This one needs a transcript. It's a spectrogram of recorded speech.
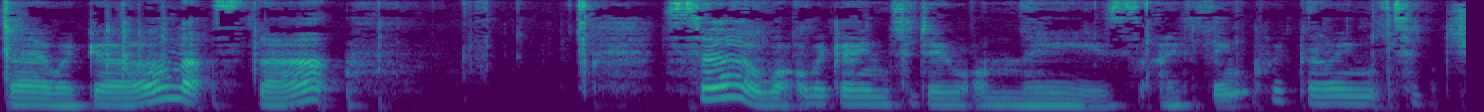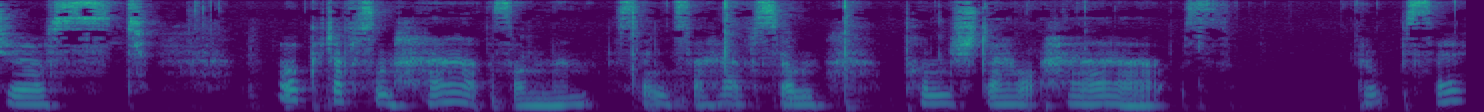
There we go, that's that. So what are we going to do on these? I think we're going to just, oh, I could have some hearts on them since I have some punched out hearts. Oopsie.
